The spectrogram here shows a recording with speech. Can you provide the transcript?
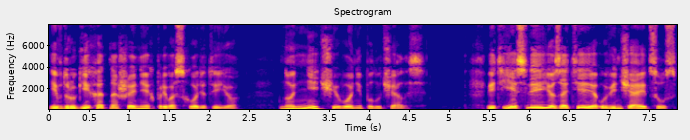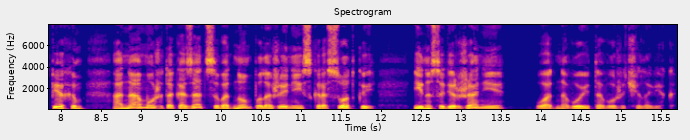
и в других отношениях превосходит ее — но ничего не получалось. Ведь если ее затея увенчается успехом, она может оказаться в одном положении с красоткой и на содержании у одного и того же человека.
